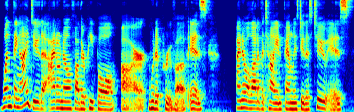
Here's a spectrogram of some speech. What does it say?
one thing I do that I don't know if other people are would approve of is I know a lot of Italian families do this too, is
